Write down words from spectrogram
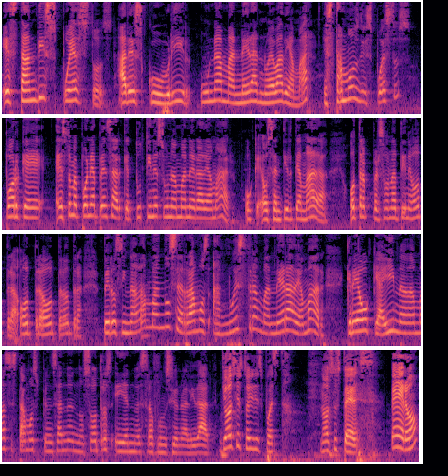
¿están dispuestos a descubrir una manera nueva de amar? ¿Estamos dispuestos? Porque esto me pone a pensar que tú tienes una manera de amar o, que, o sentirte amada, otra persona tiene otra, otra, otra, otra. Pero si nada más nos cerramos a nuestra manera de amar, creo que ahí nada más estamos pensando en nosotros y en nuestra funcionalidad. Yo sí estoy dispuesta. No sé ustedes. Pero,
